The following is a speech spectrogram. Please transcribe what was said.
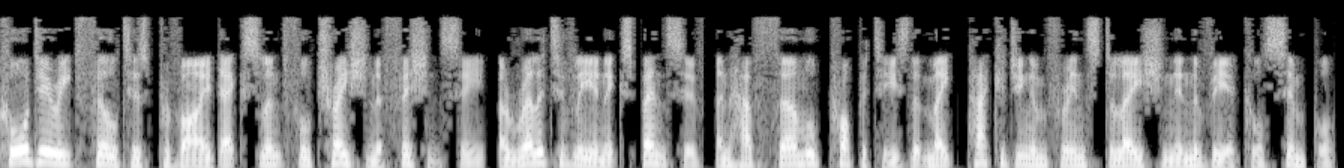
Cordierite filters provide excellent filtration efficiency, are relatively inexpensive, and have thermal properties that make packaging them for installation in the vehicle simple.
